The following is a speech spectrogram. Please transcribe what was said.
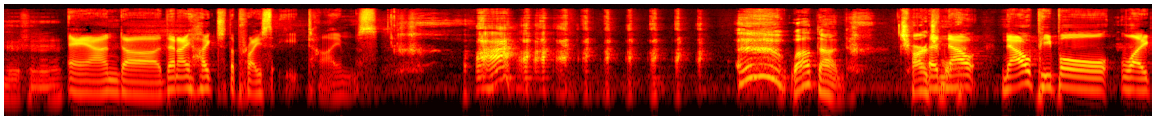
Mm-hmm. And uh, then I hiked the price eight times. well done. Charge and more. now now people like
